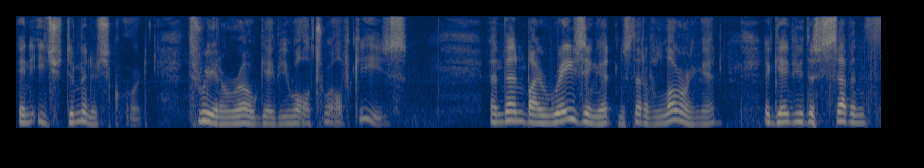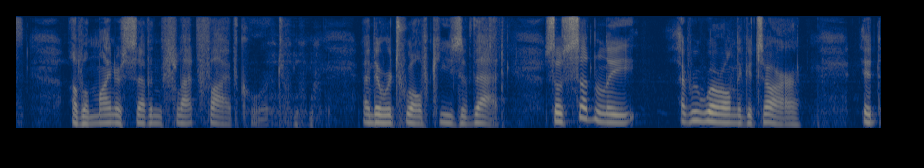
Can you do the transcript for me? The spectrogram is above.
in each diminished chord. Three in a row gave you all 12 keys. And then by raising it instead of lowering it, it gave you the seventh of a minor seven flat five chord. and there were 12 keys of that. So suddenly, everywhere on the guitar, it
